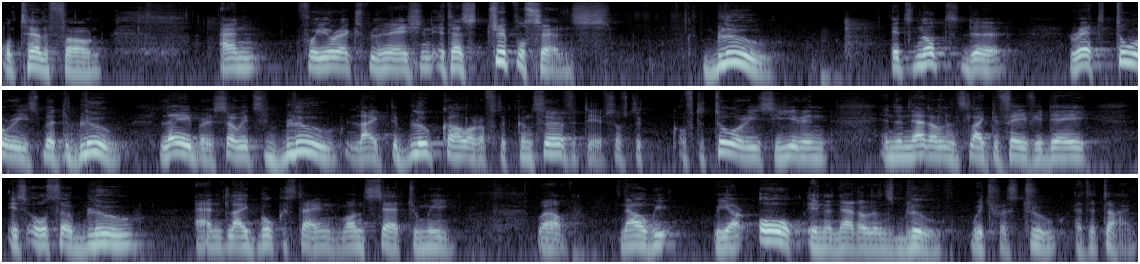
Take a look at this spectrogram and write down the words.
on telephone, and for your explanation, it has triple sense. Blue, it's not the red Tories, but the blue Labour. So it's blue, like the blue color of the Conservatives, of the, of the Tories here in, in the Netherlands, like the VVD, is also blue. And like Bolkestein once said to me, well, now we, we are all in the Netherlands blue, which was true at the time.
